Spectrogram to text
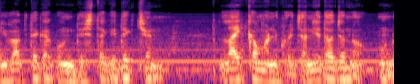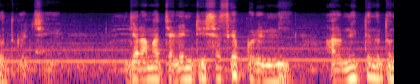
বিভাগ থেকে, কোন দেশ থেকে দেখছেন, লাইক, কমেন্ট করে জানিয়ে দেওয়ার জন্য অনুরোধ করছি। যারা আমার চ্যানেলটি সাবস্ক্রাইব করেননি আর নিত্য নতুন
